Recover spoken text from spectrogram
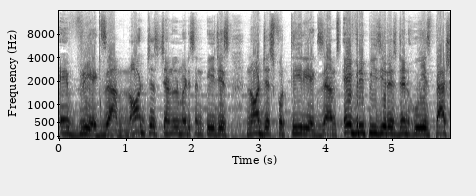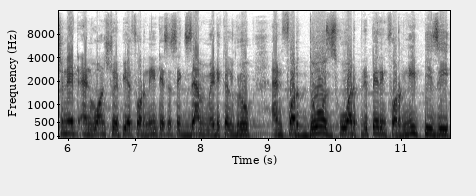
every exam, not just general medicine PGs, not just for theory exams. Every PG resident who is passionate and wants to appear for NEET SS exam medical group, and for those who are preparing for NEET PG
